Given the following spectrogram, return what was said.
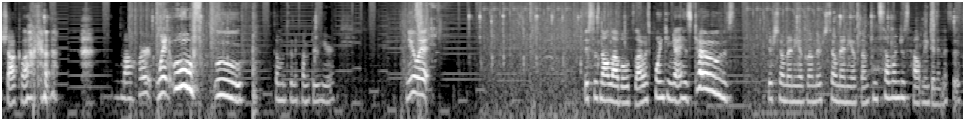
Shakalaka. My heart went oof. Oof. Someone's gonna come through here. Knew it. This is not leveled, I was pointing at his toes. There's so many of them. There's so many of them. Can someone just help me get an assist?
